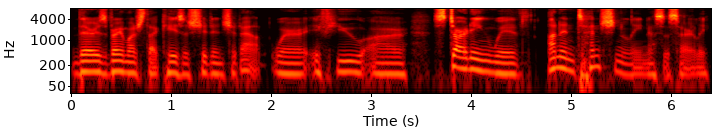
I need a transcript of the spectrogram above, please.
there is very much that case of shit in, shit out, where if you are starting with unintentionally necessarily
